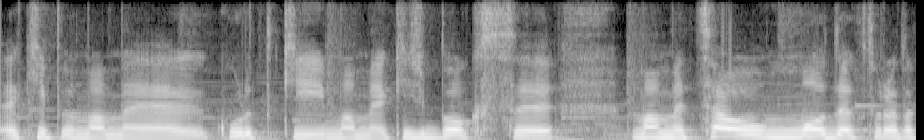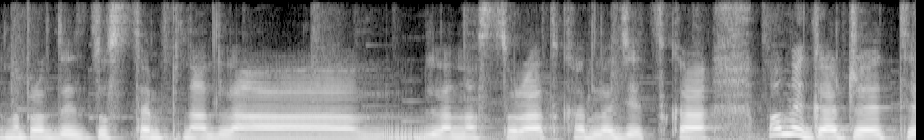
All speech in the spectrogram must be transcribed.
ekipy, mamy kurtki, mamy jakieś boksy, mamy całą modę, która tak naprawdę jest dostępna dla, dla nastolatka, dla dziecka. Mamy gadżety,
